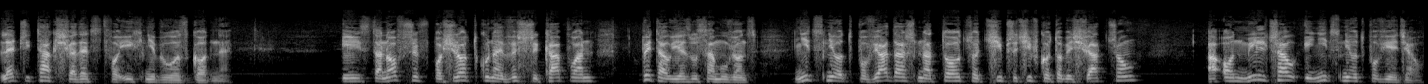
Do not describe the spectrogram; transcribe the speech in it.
Lecz i tak świadectwo ich nie było zgodne. I stanowszy w pośrodku najwyższy kapłan, pytał Jezusa mówiąc, nic nie odpowiadasz na to, co ci przeciwko tobie świadczą? A on milczał i nic nie odpowiedział.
